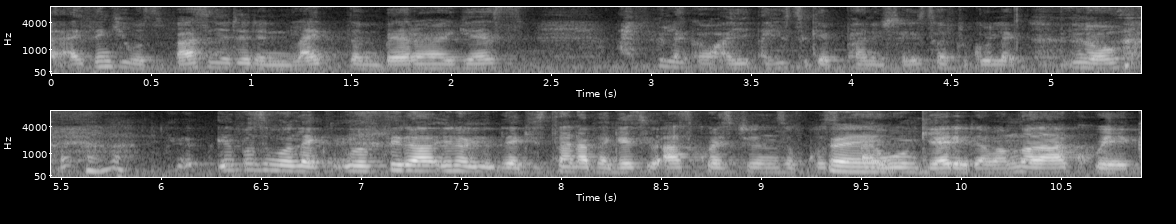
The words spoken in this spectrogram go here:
I think he was fascinated and liked them better. I guess. I feel like oh, I, I used to get punished. I used to have to go like, you know, it was like you will sit down, you know, you, like you stand up. I guess you ask questions. Of course, I won't get it. I'm, I'm not that quick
